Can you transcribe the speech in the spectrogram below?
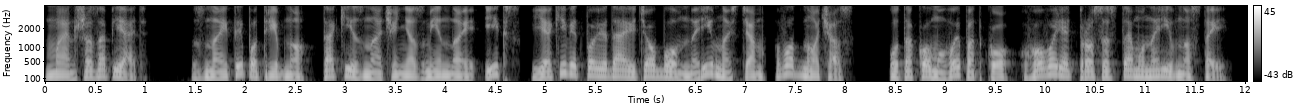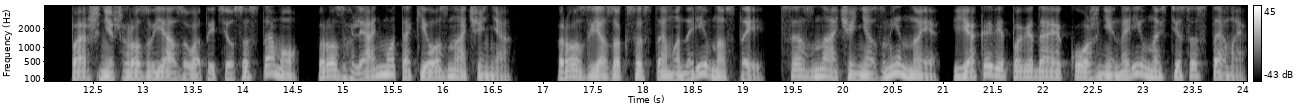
менше за 5. Знайти потрібно такі значення змінної х, які відповідають обом нерівностям водночас. У такому випадку говорять про систему нерівностей. Перш ніж розв'язувати цю систему, розгляньмо такі означення. Розв'язок системи нерівностей це значення змінної, яке відповідає кожній нерівності системи.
